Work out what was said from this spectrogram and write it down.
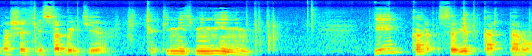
ваши эти события? Какими изменениями? и кар совет Картаро.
